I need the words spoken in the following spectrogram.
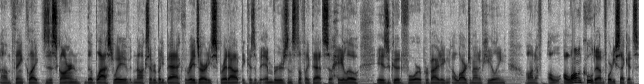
Um, think like Zskarn, the blast wave, it knocks everybody back. The raid's already spread out because of the embers and stuff like that. So Halo is good for providing a large amount of healing on a, a, a long cooldown, 40 seconds,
